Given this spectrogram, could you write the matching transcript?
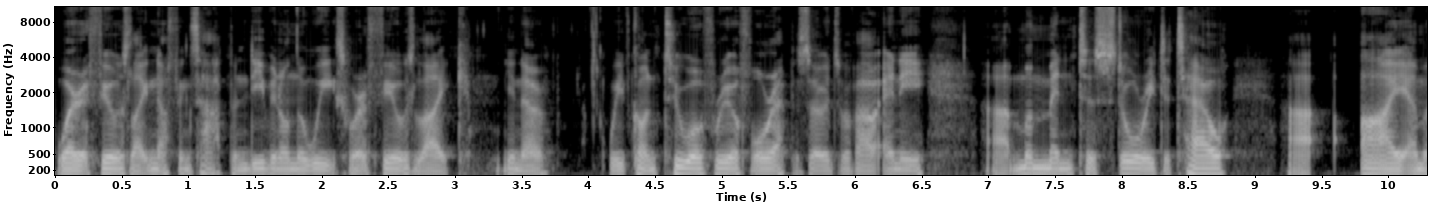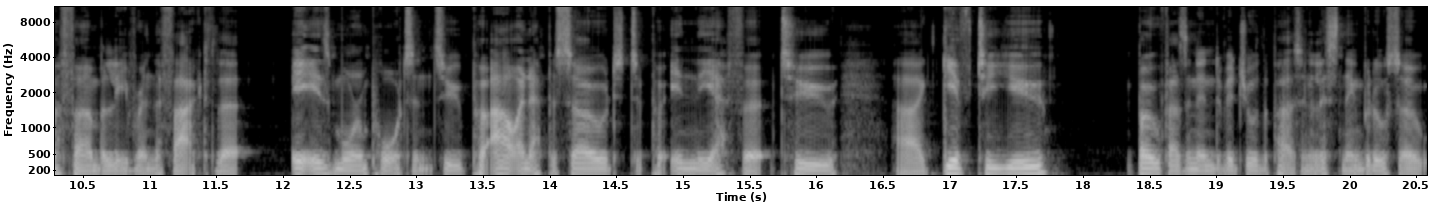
where it feels like nothing's happened even on the weeks where it feels like you know we've gone two or three or four episodes without any uh, momentous story to tell uh, i am a firm believer in the fact that it is more important to put out an episode, to put in the effort, to uh, give to you, both as an individual, the person listening, but also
